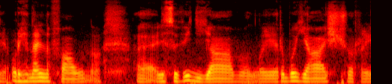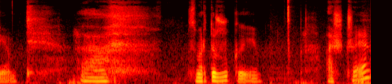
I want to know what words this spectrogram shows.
е, оригінальна фауна, Е, лісові дьяволи, рибоящури, е, смертожуки. А ще,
